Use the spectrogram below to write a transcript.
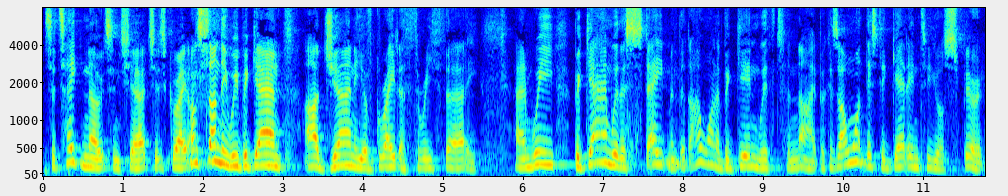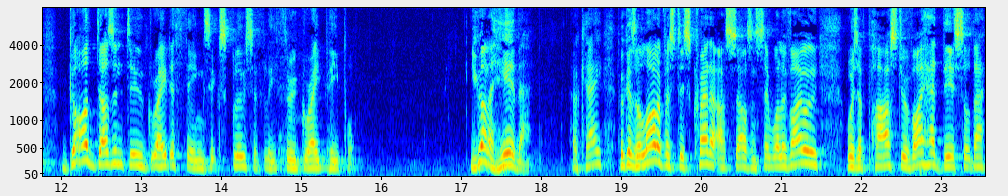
So take notes in church. It's great. On Sunday, we began our journey of Greater 330. And we began with a statement that I want to begin with tonight because I want this to get into your spirit. God doesn't do greater things exclusively through great people. You got to hear that. Okay? Because a lot of us discredit ourselves and say, well, if I was a pastor, if I had this or that,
